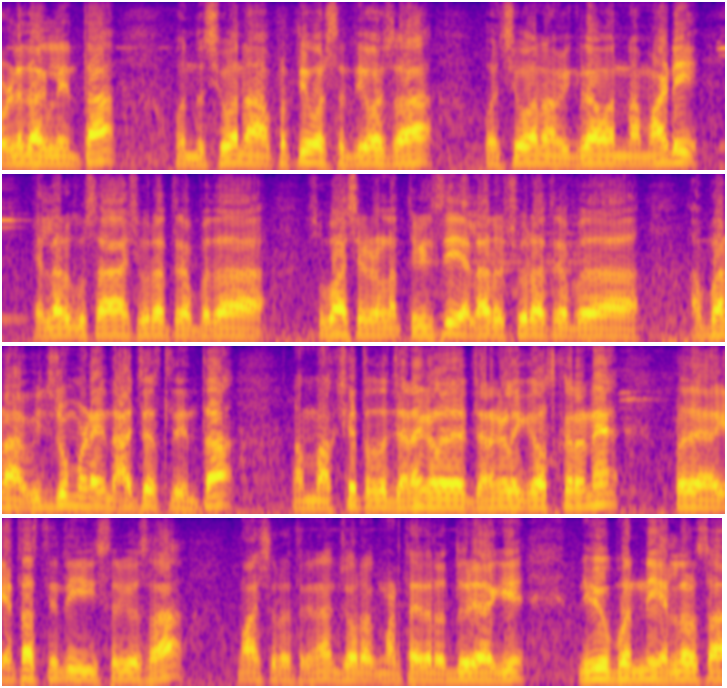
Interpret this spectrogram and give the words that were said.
ಒಳ್ಳೆಯದಾಗಲಿ ಅಂತ ಒಂದು ಶಿವನ ಪ್ರತಿ ವರ್ಷ ದಿವಸ ಒಂದು ಶಿವನ ವಿಗ್ರಹವನ್ನು ಮಾಡಿ ಎಲ್ಲರಿಗೂ ಸಹ ಶಿವರಾತ್ರಿ ಹಬ್ಬದ ಶುಭಾಶಯಗಳನ್ನು ತಿಳಿಸಿ ಎಲ್ಲರೂ ಶಿವರಾತ್ರಿ ಹಬ್ಬದ ಹಬ್ಬನ ವಿಜೃಂಭಣೆಯಿಂದ ಆಚರಿಸಲಿ ಅಂತ ನಮ್ಮ ಕ್ಷೇತ್ರದ ಜನಗಳ ಜನಗಳಿಗೋಸ್ಕರನೇ ಯಥಾಸ್ಥಿತಿ ಈ ಸರಿಯೂ ಸಹ ಮಹಾಶಿವರಾತ್ರಿನ ಜೋರಾಗಿ ಮಾಡ್ತಾ ಇದ್ದಾರೆ. ಅದ್ದೂರಿಯಾಗಿ ನೀವು ಬನ್ನಿ ಎಲ್ಲರೂ ಸಹ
